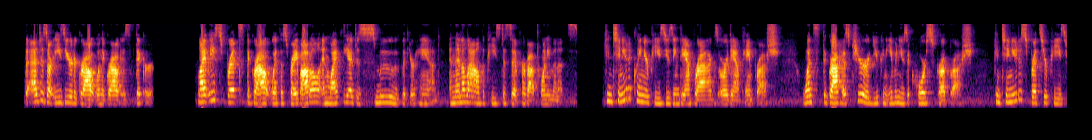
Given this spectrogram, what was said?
The edges are easier to grout when the grout is thicker. Lightly spritz the grout with a spray bottle and wipe the edges smooth with your hand, and then allow the piece to sit for about 20 minutes. Continue to clean your piece using damp rags or a damp paintbrush. Once the grout has cured, you can even use a coarse scrub brush. Continue to spritz your piece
